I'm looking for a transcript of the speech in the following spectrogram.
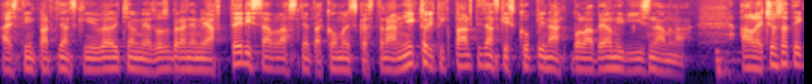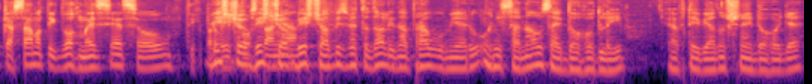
aj s tým partizanskými veliteľmi a so zbraniami a vtedy sa vlastne tá komunistická strana v niektorých tých partizanských skupinách bola veľmi významná. Ale čo sa týka samotných dvoch mesiacov, tých prvých vieš čo, vieš čo, vieš čo, aby sme to dali na pravú mieru, oni sa naozaj dohodli eh, v tej Vianočnej dohode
